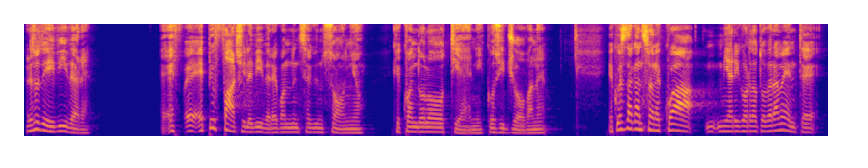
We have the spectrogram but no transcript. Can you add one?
Adesso devi vivere. È, è, è più facile vivere quando insegui un sogno che quando lo ottieni così giovane. E questa canzone qua mi ha ricordato veramente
